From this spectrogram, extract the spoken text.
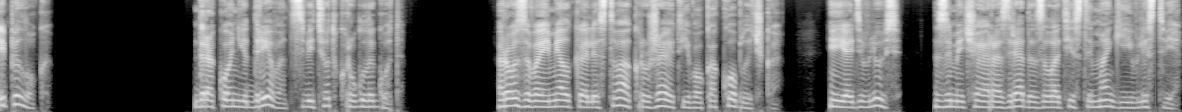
Эпилог. Драконье древо цветет круглый год. Розовая мелкая листва окружает его, как облачко, и я дивлюсь, замечая разряды золотистой магии в листве.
